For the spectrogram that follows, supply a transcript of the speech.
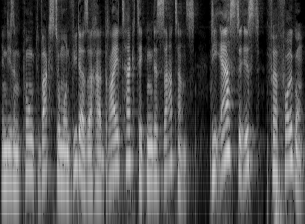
in diesem Punkt Wachstum und Widersacher, drei Taktiken des Satans. Die erste ist Verfolgung.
